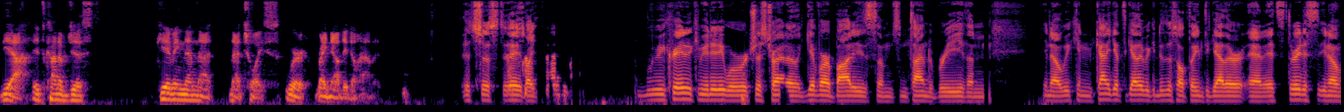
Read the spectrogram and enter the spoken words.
yeah, it's kind of just giving them that that choice where right now they don't have it. It's just hey, like we created a community where we're just trying to give our bodies some some time to breathe and you know we can kind of get together we can do this whole thing together and it's three to you know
